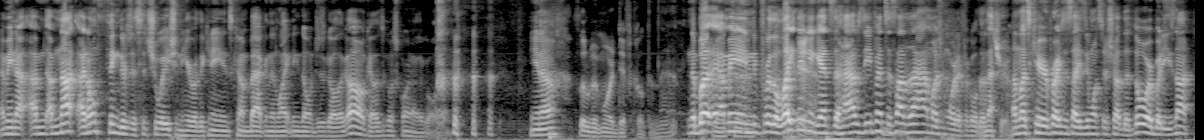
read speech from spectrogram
I mean, I, I'm, I'm not. I don't think there's a situation here where the Canadiens come back and then Lightning don't just go like, oh, okay, let's go score another goal. you know. It's a little bit more difficult than that. No, but I mean, uh, for the Lightning yeah. against the Habs defense, it's not that much more difficult than That's that. true. Unless Carey Price decides he wants to shut the door, but he's not.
